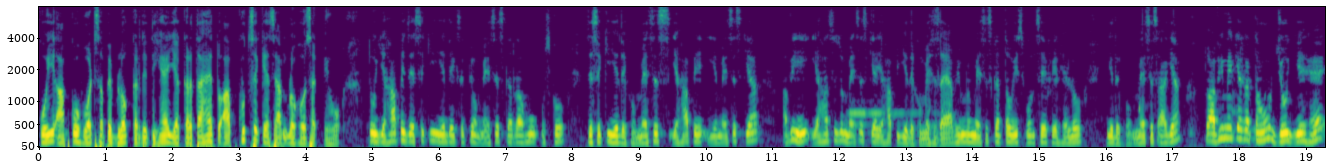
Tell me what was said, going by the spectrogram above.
कोई आपको व्हाट्सअप पे ब्लॉक कर देती है या करता है तो आप खुद से कैसे अनब्लॉक हो सकते हो। तो यहाँ पर जैसे कि ये देख सकते हो मैसेज कर रहा हूँ उसको, जैसे कि ये देखो मैसेज यहाँ पे, ये मैसेज किया अभी यहाँ से जो मैसेज किया, यहाँ पे ये देखो, मैसेज आया। अभी मैं मैसेज करता हूँ इस फ़ोन से, फिर हेलो, ये देखो, मैसेज आ गया। तो अभी मैं क्या करता हूँ, जो ये है,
